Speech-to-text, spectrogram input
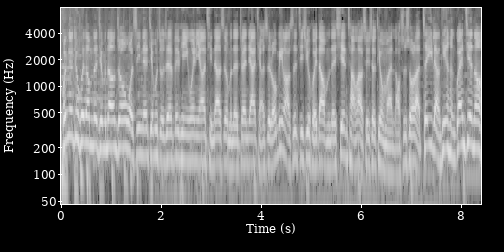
欢迎就回到我们的节目当中，我是您的节目主持人飞平，为您邀请到是我们的专家强势罗宾老师，继续回到我们的现场了。所以说，听我们老师说了，这一两天很关键哦，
